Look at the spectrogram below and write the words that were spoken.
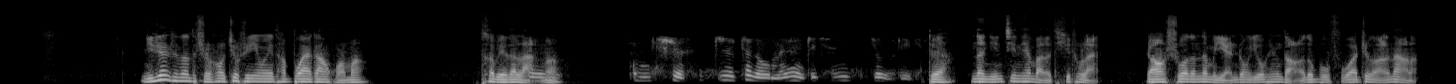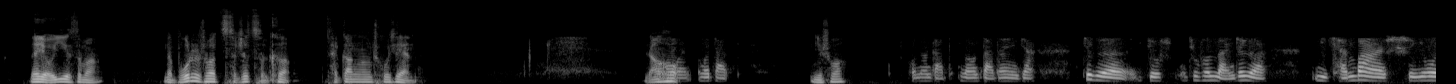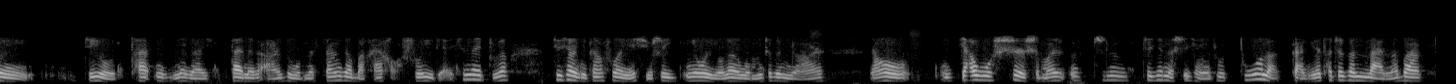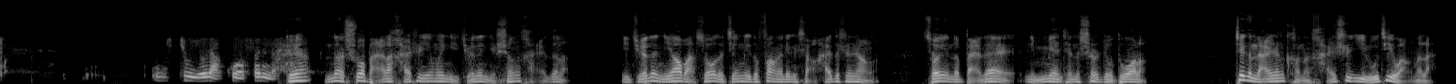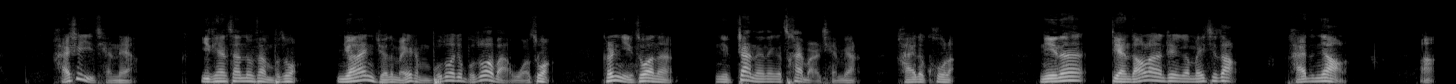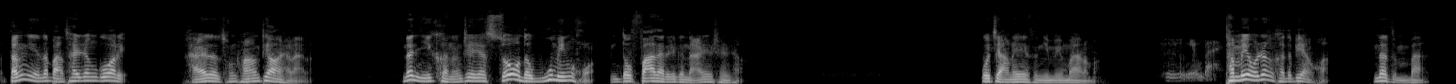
你认识他的时候，就是因为他不爱干活吗？特别的懒吗？嗯，是这这个我们认识之前就有这点。对啊，那您今天把它提出来，然后说的那么严重，油瓶倒了都不服啊，这了那了，那有意思吗？那不是说此时此刻才刚刚出现的。然后我我打，你说，我能打能打断一下，这个就是就说懒这个，以前吧是因为只有他那个带那个儿子，我们三个吧还好说一点，现在主要。就像你刚说，也许是因为有了我们这个女儿，然后家务事什么之之间的事情也就多了，感觉他这个懒了吧，就有点过分了。对呀，那说白了还是因为你觉得你生孩子了，你觉得你要把所有的精力都放在这个小孩子身上了，所以呢，摆在你们面前的事儿就多了。这个男人可能还是一如既往的懒，还是以前那样，一天三顿饭不做。原来你觉得没什么，不做就不做吧，我做。可是你做呢？你站在那个菜板前边，孩子哭了；你呢点着了这个煤气灶，孩子尿了，啊，等你呢把菜扔锅里，孩子从床上掉下来了。那你可能这些所有的无名火，你都发在了这个男人身上。我讲的意思你明白了吗？嗯，明白。他没有任何的变化，那怎么办？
